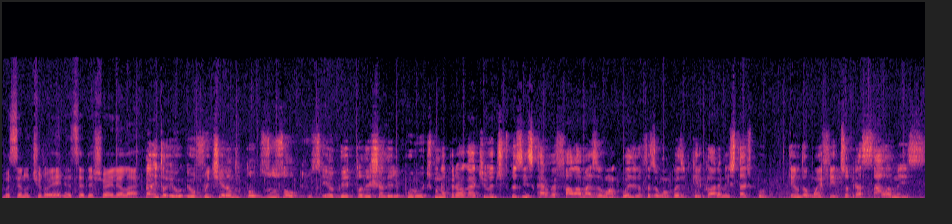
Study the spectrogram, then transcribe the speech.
Você não tirou ele ou você deixou ele lá? Não, então eu, eu fui tirando todos os outros. Eu de- tô deixando ele por último na prerrogativa de, tipo assim, esse cara vai falar mais alguma coisa, vai fazer alguma coisa, porque ele claramente tá, tipo, tendo algum efeito sobre a sala, mas.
